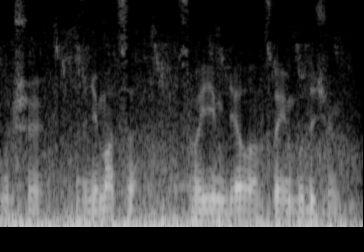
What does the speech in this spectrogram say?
Лучше заниматься своим делом, своим будущим.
